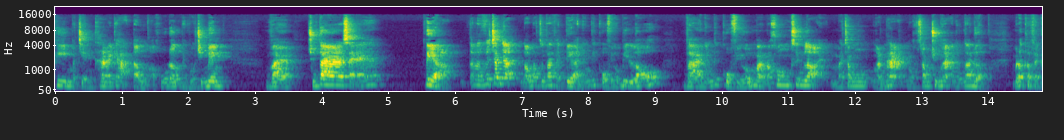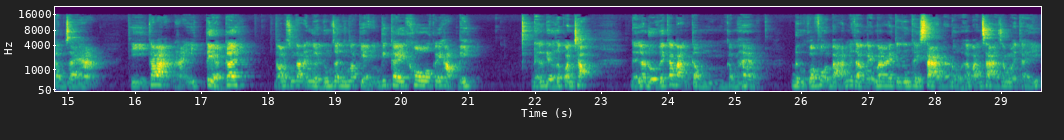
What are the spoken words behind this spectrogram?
khi mà triển khai cái hạ tầng ở khu đông thành phố Hồ Chí Minh. Và chúng ta sẽ tỉa, tức là phải chấp nhận, đó là chúng ta phải tỉa những cái cổ phiếu bị lỗ và những cái cổ phiếu mà nó không sinh lợi mà trong ngắn hạn hoặc trong trung hạn chúng ta được, mà nó cần phải cần dài hạn. Thì các bạn hãy tỉa cây. Đó là chúng ta là người nông dân, chúng ta tỉa những cái cây khô, cây hỏng đi. Đấy là điều rất quan trọng. Đấy là đối với các bạn cầm cầm hàng. Đừng có vội bán. Bây giờ ngày mai tự dưng thấy sàn đổ ra bán sàn xong rồi thấy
